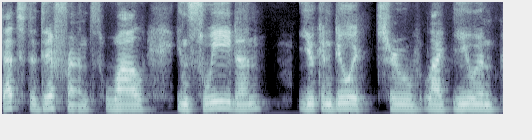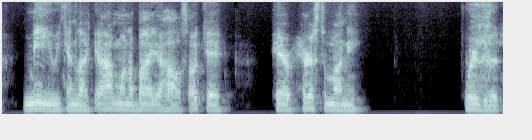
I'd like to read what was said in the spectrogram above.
that's the difference. While in Sweden, you can do it through like you and me. We can like, I want to buy a house. Okay, here, here's the money. We're good.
